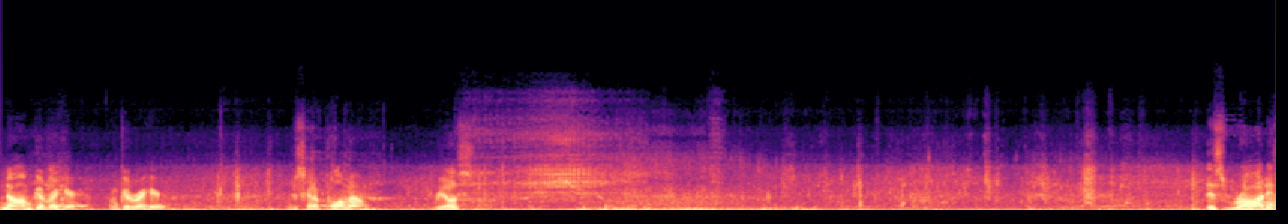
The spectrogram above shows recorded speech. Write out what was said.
No, I'm good right here. I'm good right here. I'm just gonna pull him out. Realist? This rod is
